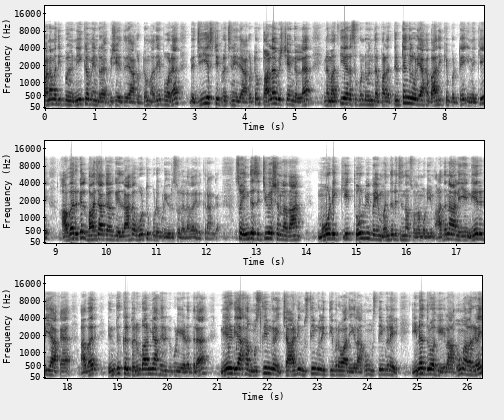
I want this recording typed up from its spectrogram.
பண மதிப்பு நீக்கம் என்ற விஷயத்தை ஆகட்டும் அதே போல் இந்த ஜிஎஸ்டி பிரச்சனையிலே ஆகட்டும் பல விஷயங்களில் இந்த மத்திய அரசு கொண்டு வந்த பல திட்டங்கள் வழியாக பாதிக்கப்பட்டு இன்னைக்கு அவர்கள் பாஜகவுக்கு எதிராக ஓட்டு போடக்கூடிய ஒரு சூழலாக தான் இருக்கிறாங்க. ஸோ இந்த சுச்சுவேஷனில் தான் மோடிக்கு தோல்வி பயம் வந்துருச்சுன்னு தான் சொல்ல முடியும். அதனாலேயே நேரடியாக அவர் இந்துக்கள் பெரும்பான்மையாக இருக்கக்கூடிய இடத்துல நேரடியாக முஸ்லீம்களை சாடி முஸ்லீம்களை தீவிரவாதிகளாகவும் முஸ்லீம்களை இன துரோகிகளாகவும் அவர்களை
